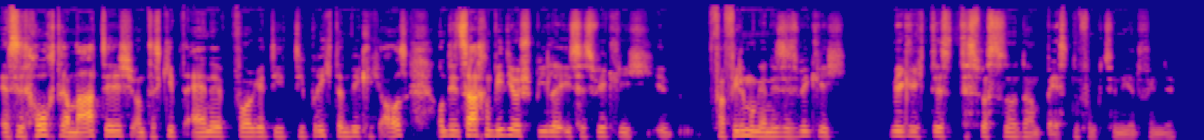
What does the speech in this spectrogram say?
es ist hochdramatisch und es gibt eine Folge, die, die bricht dann wirklich aus. Und in Sachen Videospiele ist es wirklich, äh, Verfilmungen ist es wirklich, wirklich das, das was nur am besten funktioniert, finde ich.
